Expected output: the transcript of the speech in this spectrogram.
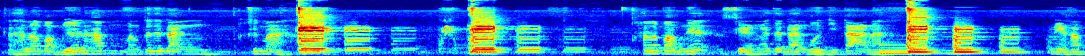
แต่ถ้าเราปรับเยอะนะครับ มันก็จะดังขึ้นมา ถ้าเราปรับเนี้ยเสียงอาจจะดังกว่ากีตาร์นะเนี่ยครับ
